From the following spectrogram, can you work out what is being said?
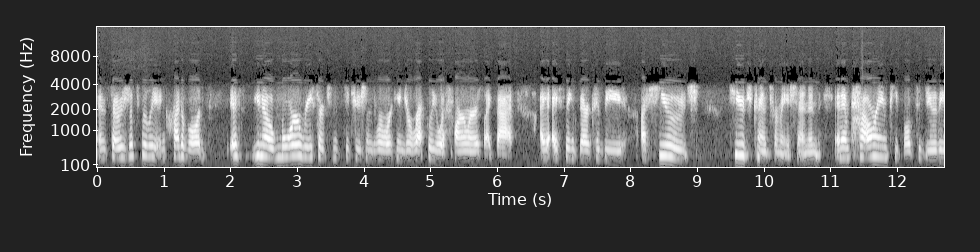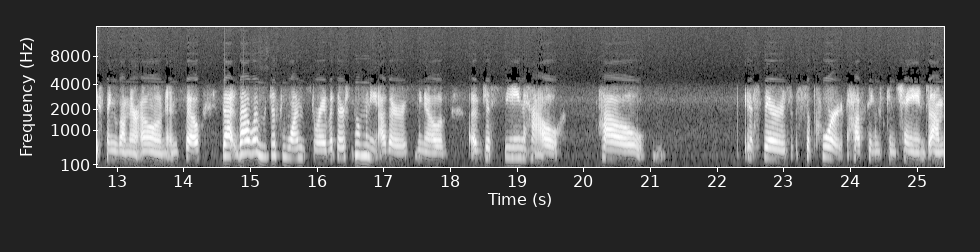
and so it was just really incredible. And if you know more research institutions were working directly with farmers like that, I, I think there could be a huge, huge transformation and, and empowering people to do these things on their own. And so that that was just one story, but there's so many others, you know, of of just seeing how how if there's support, how things can change. Um,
